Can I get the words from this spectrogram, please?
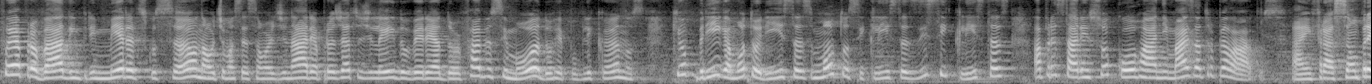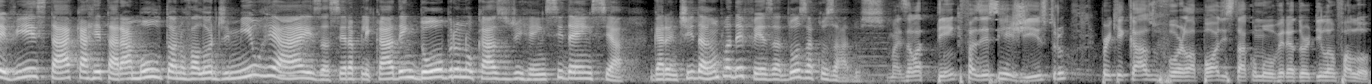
foi aprovado em primeira discussão na última sessão ordinária projeto de lei do vereador Fábio Simô, do Republicanos, que obriga motoristas, motociclistas e ciclistas a prestarem socorro a animais atropelados. A infração prevista acarretará multa no valor de mil reais a ser aplicada em dobro no caso de reincidência garantida a ampla defesa dos acusados. Mas ela tem que fazer esse registro, porque caso for, ela pode estar, como o vereador Dylan falou,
